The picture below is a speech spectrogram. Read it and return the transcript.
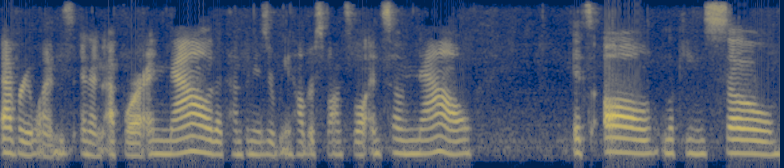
everyone's in an uproar and now the companies are being held responsible. And so now it's all looking so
